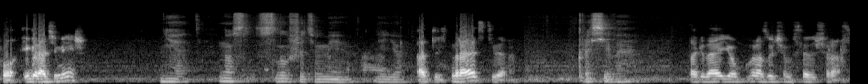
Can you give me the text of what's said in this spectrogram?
О, играть умеешь? Нет, но слушать умею ее. Отлично. Нравится тебе? Красивая. Тогда ее разучим в следующий раз.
